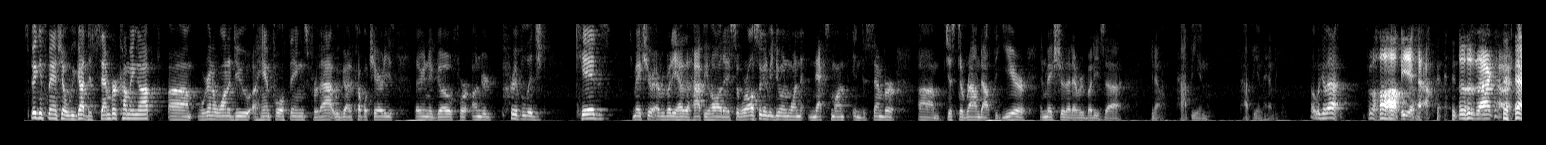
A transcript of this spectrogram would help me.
Spick and Span Show. We've got December coming up. Um, we're gonna want to do a handful of things for that. We've got a couple charities that are gonna go for underprivileged kids to make sure everybody has a happy holiday. So we're also gonna be doing one next month in December, um, just to round out the year and make sure that everybody's uh, you know happy and happy and happy. Oh, look at that. Oh yeah. Who's that guy?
